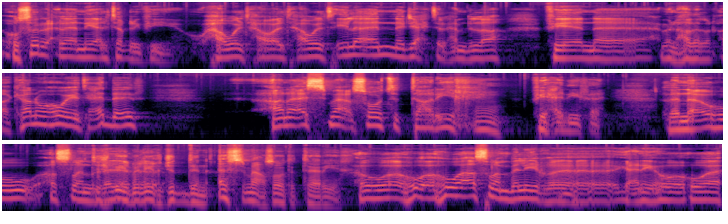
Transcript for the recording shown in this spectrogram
أصر على أني ألتقي فيه. وحاولت حاولت حاولت إلى أن نجحت الحمد لله في أن أعمل هذا اللقاء. كان وهو يتحدث أنا أسمع صوت التاريخ. في حديثه. لأنه هو أصلا تشبيه بليغ جدا أسمع صوت التاريخ. هو هو هو أصلا بليغ آه، يعني هو هو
